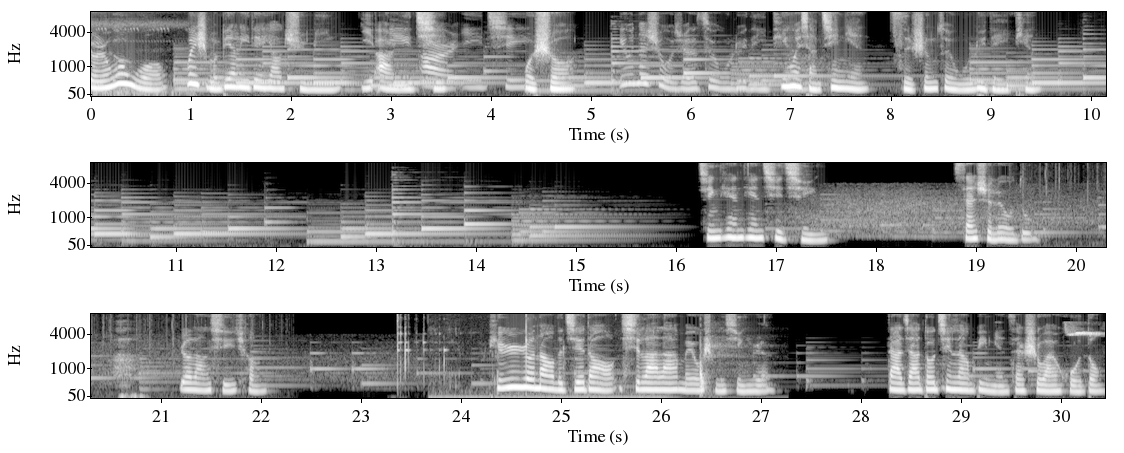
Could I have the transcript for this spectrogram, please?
有人问我为什么便利店要取名一二一七？我说，因为。那是我觉得最无虑的一天，因为想纪念此生最无虑的一天。今天天气晴，三十六度，热浪袭城。平日热闹的街道稀拉拉，没有什么行人，大家都尽量避免在室外活动。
